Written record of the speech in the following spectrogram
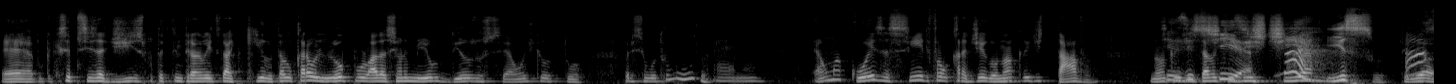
É, por que, que você precisa disso? Por ter treinamento daquilo. Tal. O cara olhou pro lado assim, olha, meu Deus do céu, onde que eu tô? Parecia um outro mundo. É, né? É uma coisa assim. Ele falou, cara, Diego, eu não acreditava. Não Que acreditava existia. que existia isso, entendeu?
